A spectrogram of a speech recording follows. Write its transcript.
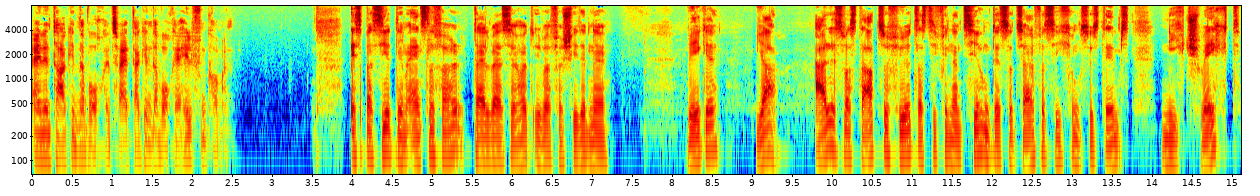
einen Tag in der Woche, zwei Tage in der Woche helfen kommen? Es passiert im Einzelfall, teilweise halt über verschiedene Wege. Ja, alles, was dazu führt, dass die Finanzierung des Sozialversicherungssystems nicht schwächt,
